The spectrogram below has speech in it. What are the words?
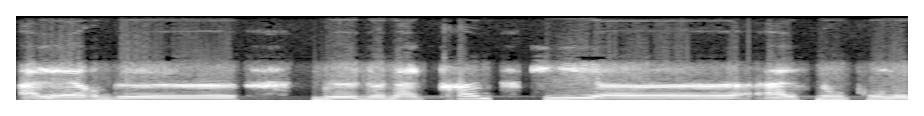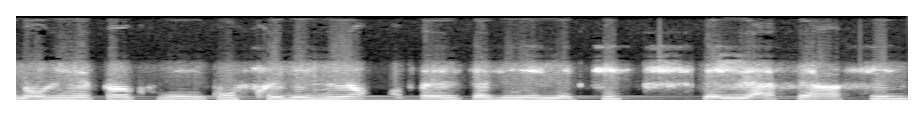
à l'ère de, de Donald Trump, qui euh, a- donc on est dans une époque où on construit des murs entre les États-Unis et le Mexique. Et là, c'est un film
